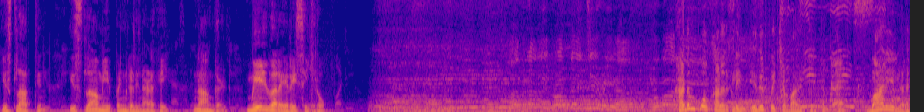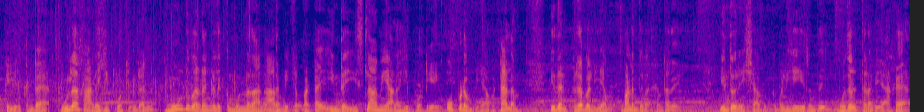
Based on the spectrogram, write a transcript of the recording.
இஸ்லாத்தின் இஸ்லாமிய பெண்களின் அழகை நாங்கள் மீள்வரையறை செய்கிறோம். கடும் போக்காளர்களின் எதிர்ப்பை சம்பாதித்திருக்கின்ற பாலியில் நடக்க இருக்கின்ற உலக அழகி போட்டியுடன் மூன்று வருடங்களுக்கு முன்னதான் ஆரம்பிக்கப்பட்ட இந்த இஸ்லாமிய அழகி போட்டியை ஒப்பிட முடியாவிட்டாலும் இதன் பிரபலியம் வளர்ந்து வருகின்றது. இந்தோனேஷியாவுக்கு வெளியே இருந்து முதல் தடவையாக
